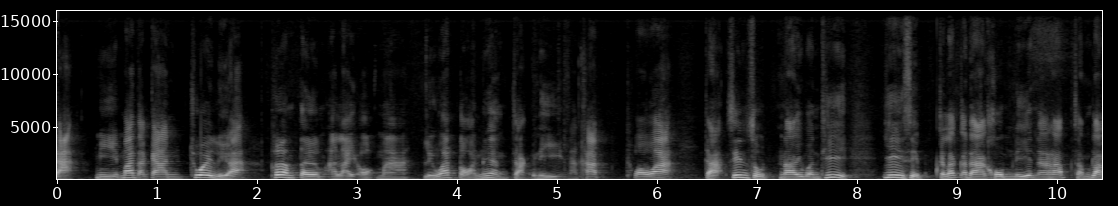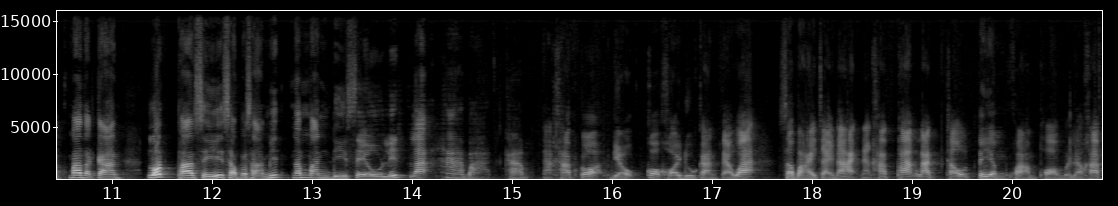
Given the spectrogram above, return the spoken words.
จะมีมาตรการช่วยเหลือเพิ่มเติมอะไรออกมา หรือว่าต่อเนื่องจากนี้นะครับ เพราะว่าจะสิ้นสุดในวันที่ 20 กรกฎาคมนี้นะครับสำหรับมาตรการลดภาษีสรรพสามิตน้ำมันดีเซลลิตรละ 5 บาทครับนะครับ ก็เดี๋ยวก็คอยดูกันแต่ว่า สบายใจได้นะครับ ภาครัฐเขาเตรียมความพร้อมไว้แล้วครับ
